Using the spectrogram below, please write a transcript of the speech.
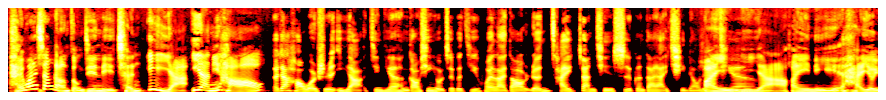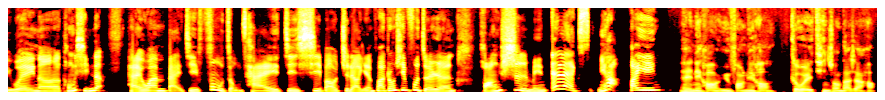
台湾香港总经理陈艺雅。艺雅你好，大家好，我是艺雅，今天很高兴有这个机会来到人才战情室，跟大家一起聊聊天。欢迎艺雅，欢迎你。还有一位呢，同行的台湾百济副总裁及细胞治疗研发中心负责人黄世明 Alex，你好，欢迎。哎，你好，云芳，你好，各位听众，大家好。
